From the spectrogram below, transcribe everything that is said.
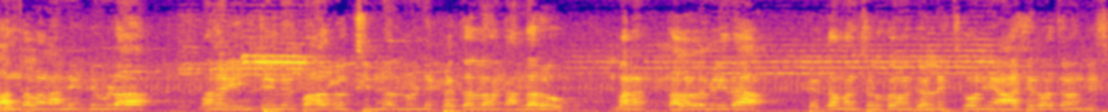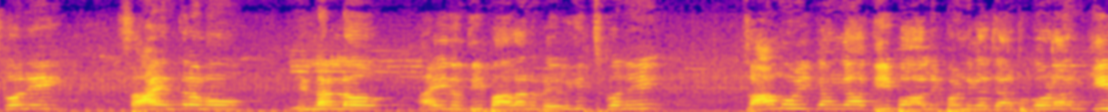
అందలను కూడా మన ఇంటిని బాగు చిన్నల నుండి పెద్దల అందరూ మన తలల మీద పెద్ద మనుషులతో జల్లించుకొని ఆశీర్వచనం తీసుకొని సాయంత్రము ఇళ్ళల్లో ఐదు దీపాలను వెలిగించుకొని సామూహికంగా దీపావళి పండుగ జరుపుకోవడానికి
